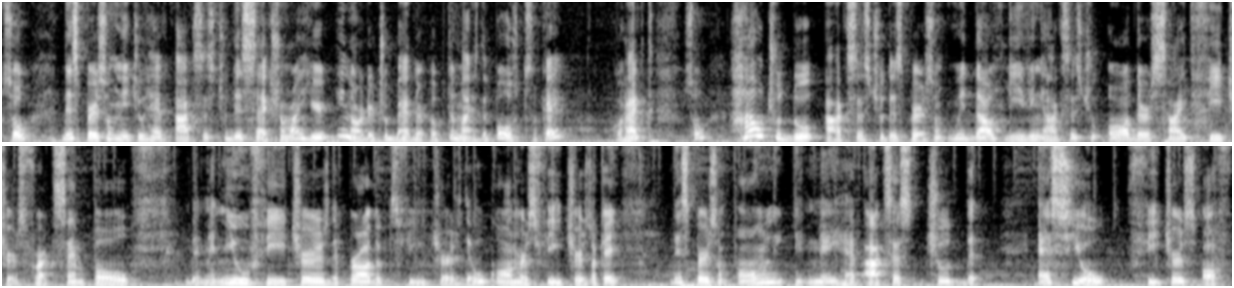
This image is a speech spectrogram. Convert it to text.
So this person needs to have access to this section right here in order to better optimize the posts, okay? Correct? So how to do access to this person without giving access to other site features, for example, the menu features, the products features, the WooCommerce features, okay? This person only may have access to the SEO features of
